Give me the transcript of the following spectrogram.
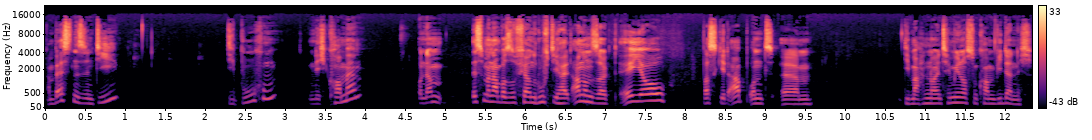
Am besten sind die, die buchen, nicht kommen und dann ist man aber so fair und ruft die halt an und sagt, ey yo, was geht ab? Und ähm, die machen neuen Termin aus und kommen wieder nicht.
